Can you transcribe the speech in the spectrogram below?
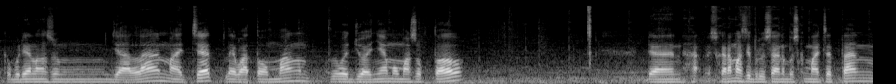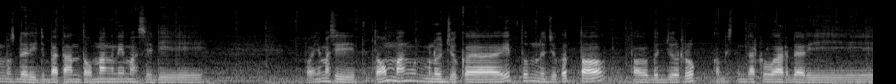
kemudian langsung jalan macet lewat Tomang tujuannya mau masuk tol. Dan sekarang masih berusaha nembus kemacetan dari jembatan Tomang ini masih di pokoknya masih di Tomang menuju ke itu menuju ke tol tol Benjuruk. Habis ntar keluar dari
